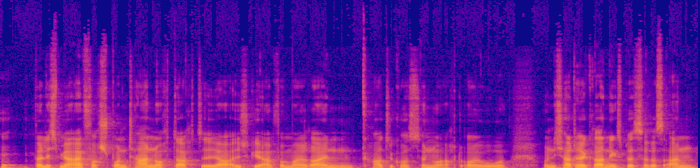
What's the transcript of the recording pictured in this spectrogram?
weil ich mir einfach spontan noch dachte, ja, ich gehe einfach mal rein, Karte kostet ja nur 8 Euro und ich hatte ja gerade nichts Besseres an.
